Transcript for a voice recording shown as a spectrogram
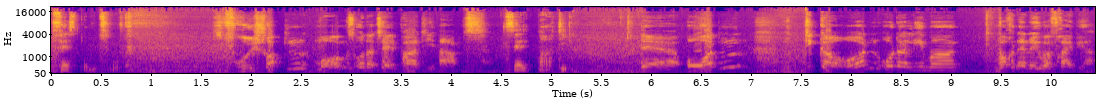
Festumzug. Frühshoppen morgens oder Zeltparty abends. Zeltparty. Der Orden, dicker Orden oder lieber Wochenende über Freibier?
